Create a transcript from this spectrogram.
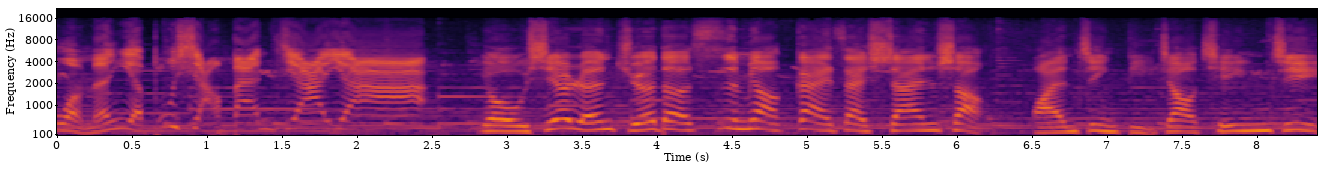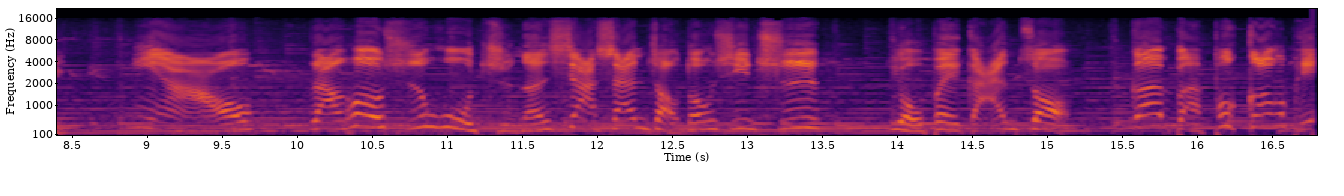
我们也不想搬家呀。有些人觉得寺庙盖在山上。环境比较清静，喵。然后石虎只能下山找东西吃，又被赶走，根本不公平。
